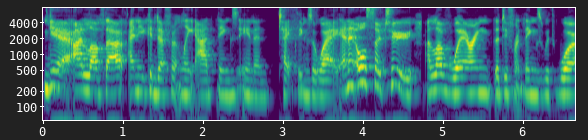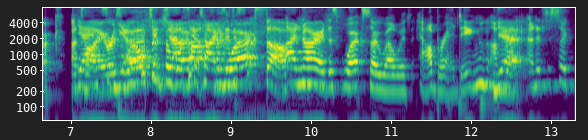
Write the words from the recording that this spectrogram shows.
Yeah, I love that. And you can definitely add things in and take things away. And it also, too, I love wearing the different things with work attire as yeah, well perfect to for work attire, and 'cause work just- stuff. I know it just works so well with our branding. Um, Yeah. and it just so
